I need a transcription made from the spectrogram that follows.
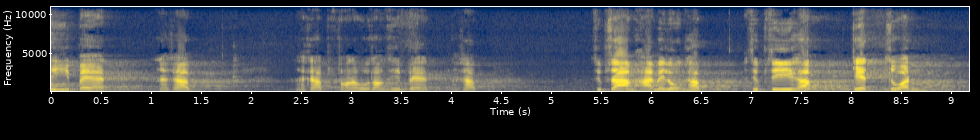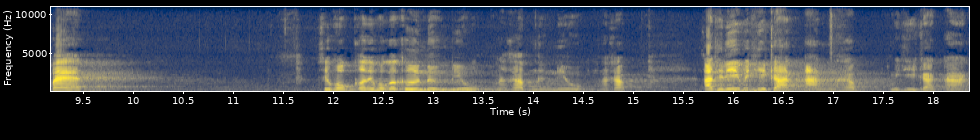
สี่แปดนะครับ นะครับสองสามหกสองสี่แปดนะครับสิบสามหารไม่ลงครับสิบสี่ครับเจ็ดส่วนแปดสิบหกกับสิบหกก็คือหนึ่งนิ้วนะครับหนึ่งนิ้วนะครับอะทีนี้วิธีการอ่านนะครับ วิธีการอ่าน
